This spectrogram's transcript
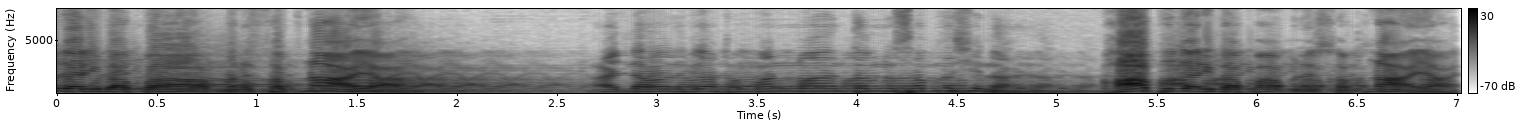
પૂજારી બાપા મને સપના આયા. એટલે બેઠા મન નો તમને સપના છે ના હા પૂજારી બાપા મને સપના આયા.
